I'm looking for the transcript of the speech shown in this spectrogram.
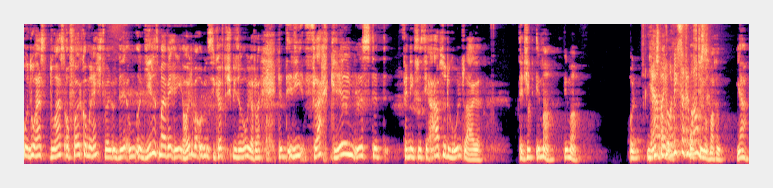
Und du hast, du hast auch vollkommen recht, weil und, und, jedes Mal, wenn, heute war übrigens die Köftespieße auch wieder flach. Die, die Flachgrillen ist, das, finde ich, ist die absolute Grundlage. Das geht immer, immer. Und Ja, weil du auch nichts dafür brauchst. machen. Ja.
